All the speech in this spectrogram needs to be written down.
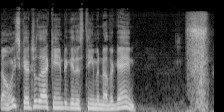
No, he scheduled that game to get his team another game.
